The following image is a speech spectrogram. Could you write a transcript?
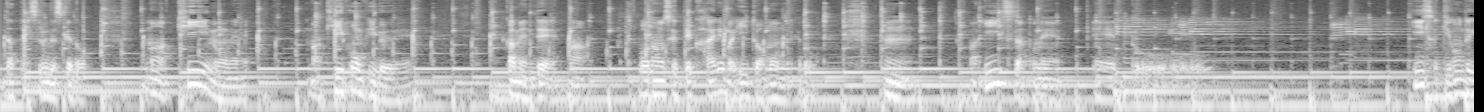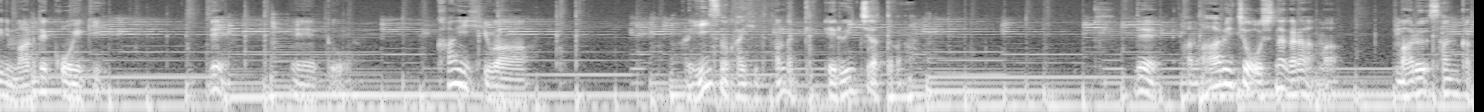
だったりするんですけどまあキーのね、まあ、キーコンフィグで画面で、まあ、ボタンの設定変えればいいとは思うんだけどうん。まあイースだとねイースは基本的に丸で攻撃。でえっ、ー、と回避はあれイースの回避ってなんだっけ？L1 だったかな？であの R1 を押しながら、まあ、丸三角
